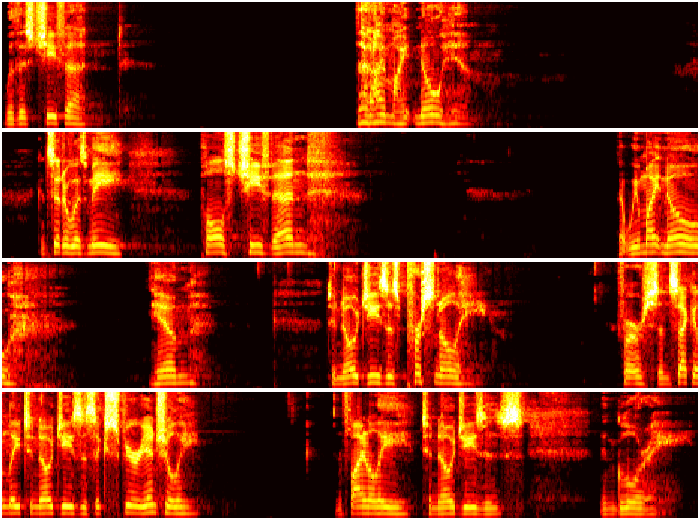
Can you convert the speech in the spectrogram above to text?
with his chief end that I might know him. Consider with me Paul's chief end that we might know him, to know Jesus personally, first, and secondly, to know Jesus experientially, and finally, to know Jesus in glory.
